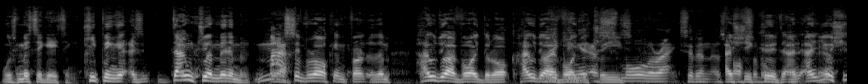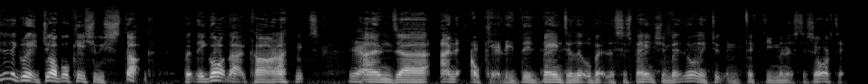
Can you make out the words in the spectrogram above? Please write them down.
was mitigating, keeping it as down to a minimum. Massive rock in front of them. How do I avoid the rock? How do I avoid it the a trees? smaller accident as, as she could. And, and you know, she did a great job. Okay, she was stuck, but they got that car out. Yeah. And uh, and okay, they they bent a little bit of the suspension, but it only took them 15 minutes to sort it,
